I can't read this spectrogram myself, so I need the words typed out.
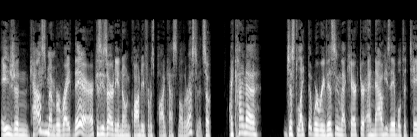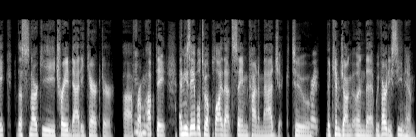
Asian cast Mhm. member right there because he's already a known quantity from his podcast and all the rest of it. So I kind of just like that we're revisiting that character and now he's able to take the snarky trade daddy character uh, from Mhm. Update and he's able to apply that same kind of magic to Right. the Kim Jong Un that we've already seen him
